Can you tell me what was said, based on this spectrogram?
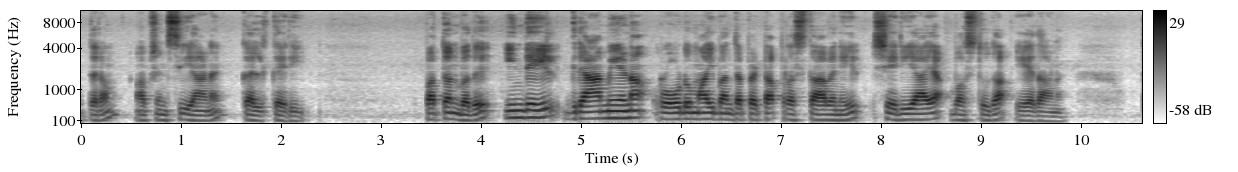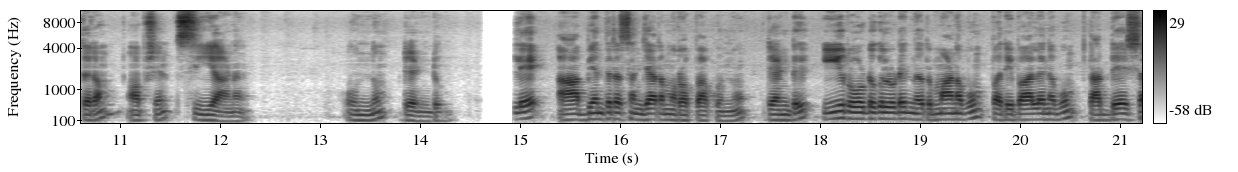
ഉത്തരം ഓപ്ഷൻ സി ആണ് കൽക്കരി. പത്തൊൻപത് ഇന്ത്യയിൽ ഗ്രാമീണ റോഡുമായി ബന്ധപ്പെട്ട പ്രസ്താവനയിൽ ശരിയായ വസ്തുത ഏതാണ്? ഉത്തരം ഓപ്ഷൻ സി ആണ്. ഒന്നും രണ്ടും. ിലെ ആഭ്യന്തര സഞ്ചാരം ഉറപ്പാക്കുന്നു. രണ്ട് ഈ റോഡുകളുടെ നിർമ്മാണവും പരിപാലനവും തദ്ദേശ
